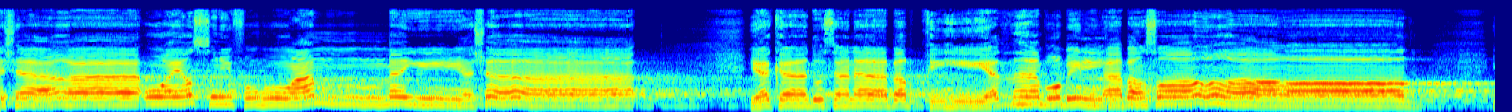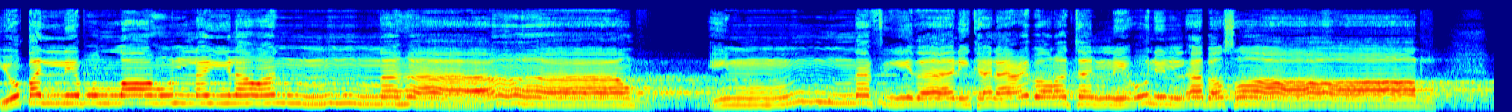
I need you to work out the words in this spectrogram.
يشاء ويصرفه عن من يشاء. يكاد سنا برقه يذهب بالأبصار. يقلب الله الليل والنهار. إن في ذلك لعبرة لأولي الأبصار.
